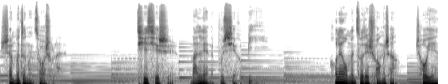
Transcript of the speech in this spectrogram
什么都能做出来。提起时，满脸的不屑和鄙夷。后来我们坐在床上抽烟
